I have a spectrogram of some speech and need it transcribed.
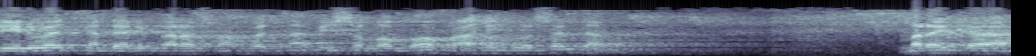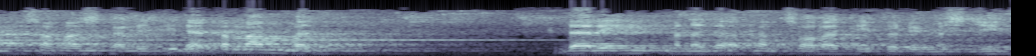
diriwayatkan dari para sahabat Nabi sallallahu alaihi wasallam mereka sama sekali tidak terlambat dari menegakkan salat itu di masjid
